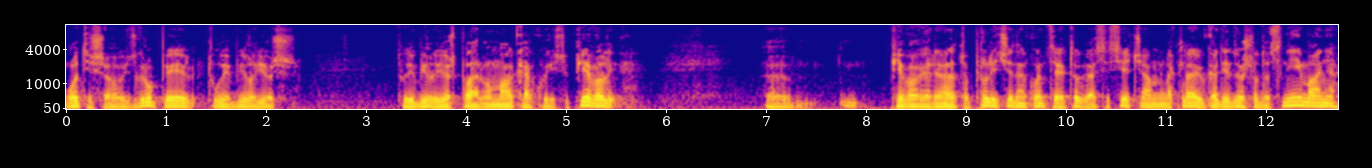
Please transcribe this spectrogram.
otišao iz grupe, tu je bilo još tu je bilo još par momaka koji su pjevali. E, pjevao je Renato Prlić jedan koncert, toga se sjećam. Na kraju kad je došlo do snimanja,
